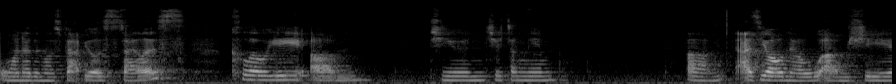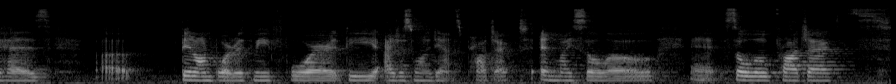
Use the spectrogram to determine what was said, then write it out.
one of the most fabulous stylists, Chloe um, Jiun 실장님. Um, as you all know, um, she has uh, been on board with me for the I Just Want to Dance project and my solo uh, solo projects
